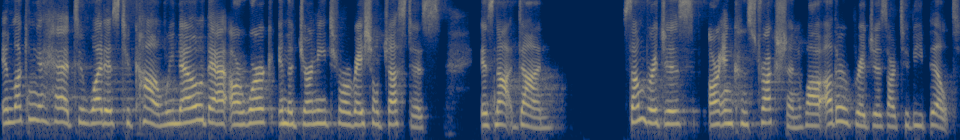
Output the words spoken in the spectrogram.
In looking ahead to what is to come, we know that our work in the journey toward racial justice is not done. Some bridges are in construction while other bridges are to be built.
